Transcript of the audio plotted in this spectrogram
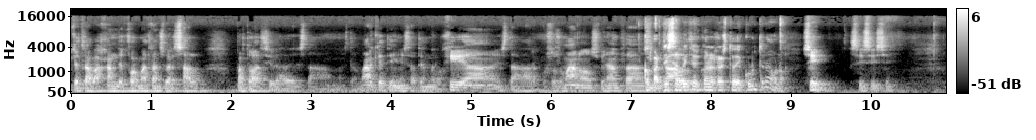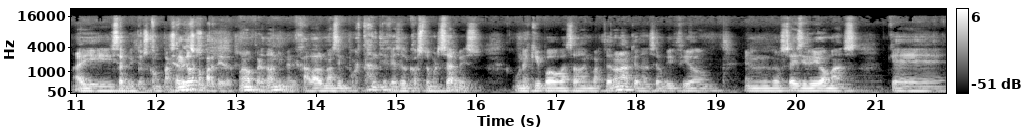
que trabajan de forma transversal para todas las ciudades. Está, está marketing, está tecnología, está recursos humanos, finanzas. ¿Compartís servicios con el resto de Cultra o no? Sí, sí, sí, sí. Hay servicios compartidos. Servicios compartidos. Bueno, perdón, y me dejaba el más importante, que es el Customer Service. Un equipo basado en Barcelona que da servicio en los seis idiomas que,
